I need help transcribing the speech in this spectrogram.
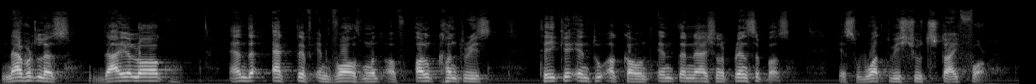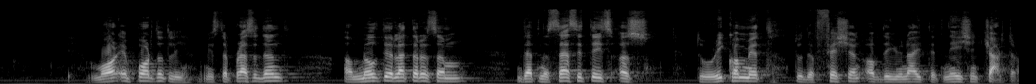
Nevertheless, dialogue and the active involvement of all countries taking into account international principles is what we should strive for. More importantly, Mr. President, a multilateralism that necessitates us to recommit to the vision of the United Nations Charter.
